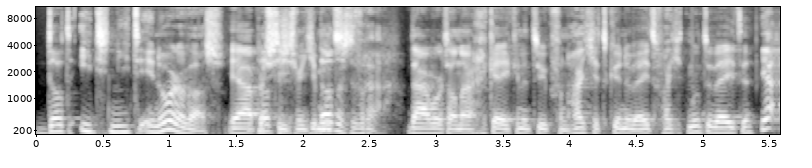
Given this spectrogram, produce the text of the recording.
dat iets niet in orde was? Ja, precies, Dat is, want je dat moet- is de vraag. Daar wordt dan naar gekeken natuurlijk van... had je het kunnen weten of had je het moeten weten? Ja.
